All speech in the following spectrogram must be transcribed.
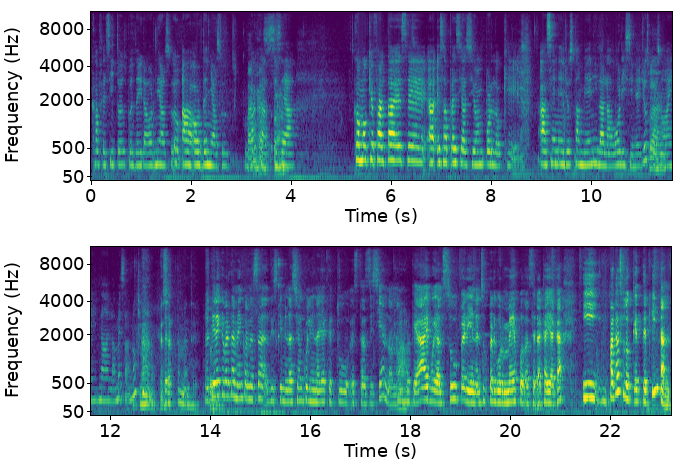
cafecito después de ir a, hornear a ordeñar sus vacas, o sea, como que falta ese, esa apreciación por lo que hacen ellos también y la labor y sin ellos pues no hay nada en la mesa, ¿no? Claro, exactamente. Pero tiene que ver también con esa discriminación culinaria que tú estás diciendo, ¿no? Porque, ay, voy al súper y en el súper gourmet puedo hacer acá y acá y pagas lo que te pidan.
